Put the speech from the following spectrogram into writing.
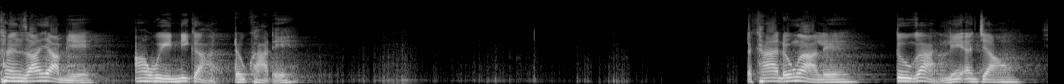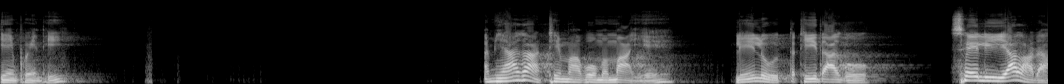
ခံစားရမည်အဝေနိကဒုက္ခတဲ့တခါတုန်းကလည်းသူကလင်းအကြောင်းရင်ဖွင့်သည်အများကထင်မှာဖို့မမရဲ့ လင်းလိုတတိသားကိုဆယ်လီရလာတာ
